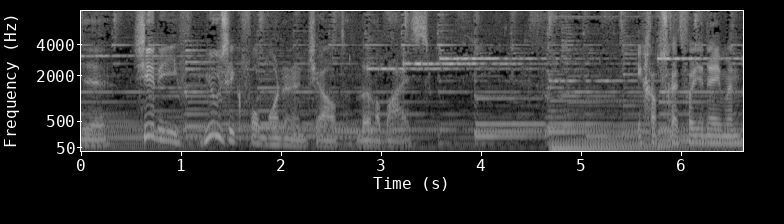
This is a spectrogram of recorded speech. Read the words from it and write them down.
de serie Music for Modern Child Lullabies. Ik ga afscheid van je nemen.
